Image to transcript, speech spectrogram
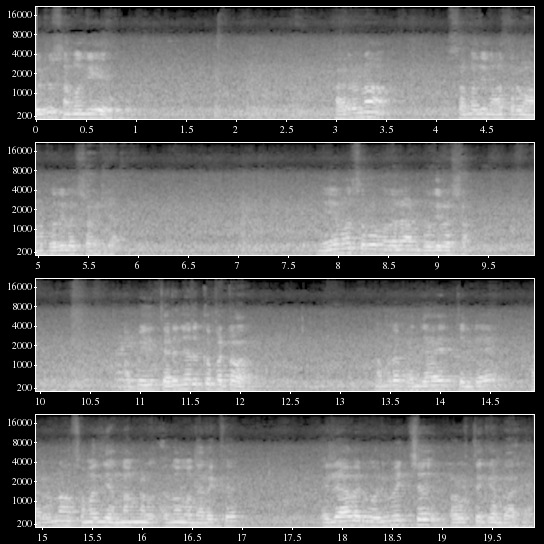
ഒരു സമിതിയേ ഉള്ളൂ. ഭരണ സമിതി മാത്രമാണ് പ്രതിപക്ഷമില്ല. നിയമസഭ മുതലാണ് പ്രതിപക്ഷം. അപ്പോൾ ഈ തിരഞ്ഞെടുക്കപ്പെട്ടവർ നമ്മുടെ പഞ്ചായത്തിന്റെ ഭരണസമിതി അംഗങ്ങൾ എന്നുള്ള നിലയ്ക്ക് എല്ലാവരും ഒരുമിച്ച് പ്രവർത്തിക്കേണ്ടതാണ്.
